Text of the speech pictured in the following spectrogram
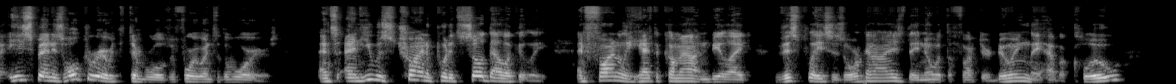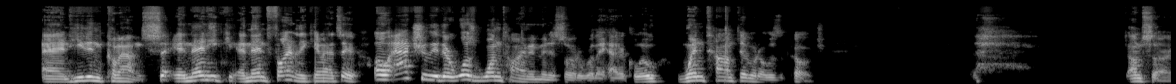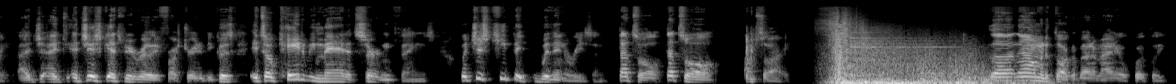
He spent his whole career with the Timberwolves before he went to the Warriors, and and he was trying to put it so delicately. And finally, he had to come out and be like, "This place is organized. They know what the fuck they're doing. They have a clue." and he didn't come out and say and then he and then finally came out and say oh actually there was one time in minnesota where they had a clue when tom thibodeau was the coach i'm sorry I, it just gets me really frustrated because it's okay to be mad at certain things but just keep it within reason that's all that's all i'm sorry uh, now i'm going to talk about Immanuel Quickley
